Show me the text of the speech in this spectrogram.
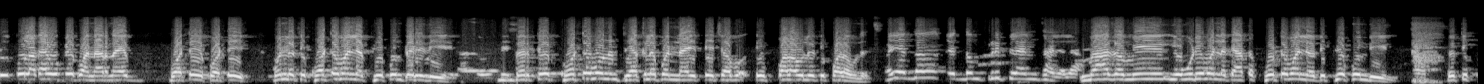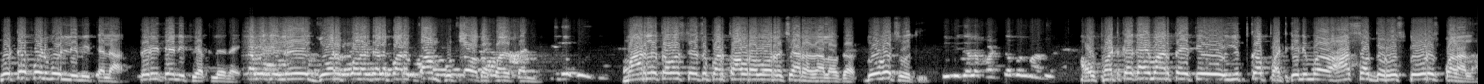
तू तुला काय उपयोग होणार नाही? कोटे कोटे म्हणलं ते खोटं म्हणलं फेकून तरी देईल तर ते खोटं म्हणून फेकलं पण नाही त्याच्या ते पळवलं ते पळवलंच. म्हणजे एकदम एकदम प्री प्लॅन झालेला. माझं मी एवढी म्हणलं ते आता खोटं म्हणलं ते फेकून देईल. तर ते खोटं पण बोलले मी त्याला तरी त्यांनी फेकलं नाही. म्हणजे लय जोरात पळा त्याला पार काम फुटला होता पळताना मारलं तेव्हाच त्याचा पार कावरा वावरा चारा झाला होता. दोघच होती. त्याला फटका पण मारला. अहो फटका काय मारताय ते इतका फटक्याने असा दररोज तोवरच पळाला.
